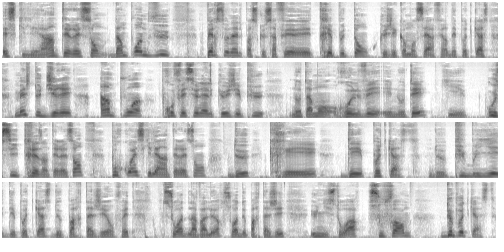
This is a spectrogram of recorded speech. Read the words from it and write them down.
est-ce qu'il est intéressant d'un point de vue personnel parce que ça fait très peu de temps que j'ai commencé à faire des podcasts, mais je te dirais un point professionnel que j'ai pu notamment relever et noter qui est aussi très intéressant. Pourquoi est-ce qu'il est intéressant de créer des podcasts, de publier des podcasts, de partager en fait soit de la valeur, soit de partager une histoire sous forme de podcast?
